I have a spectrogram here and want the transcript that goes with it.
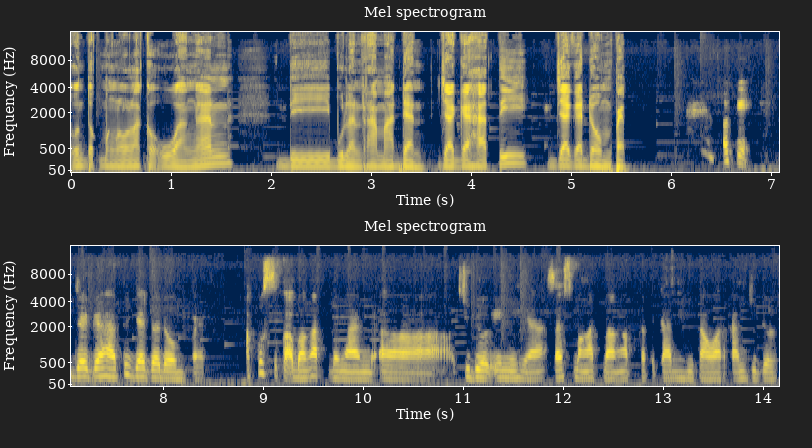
untuk mengelola keuangan di bulan Ramadan. Jaga hati, jaga dompet. Oke, jaga hati, jaga dompet. Aku suka banget dengan uh, judul ini ya. Saya semangat banget ketika ditawarkan judul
